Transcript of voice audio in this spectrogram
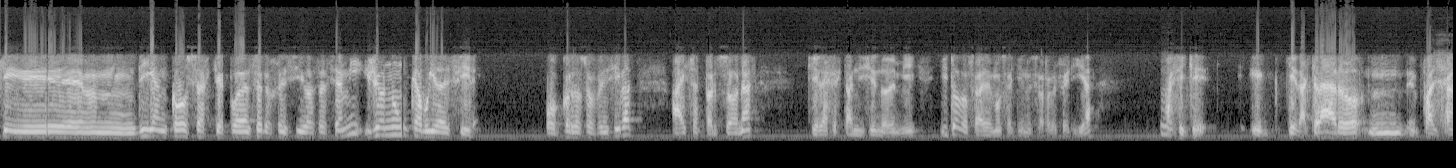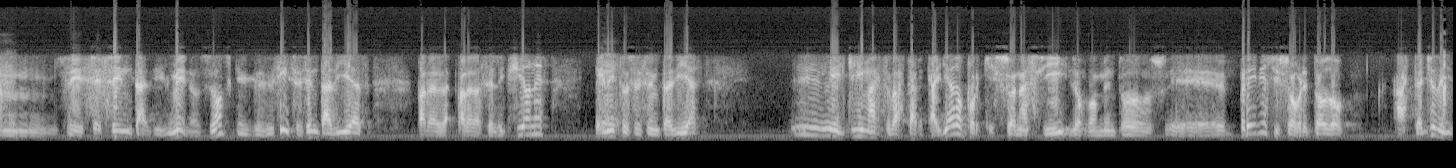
que mm, digan cosas que puedan ser ofensivas hacia mí, yo nunca voy a decir o cosas ofensivas a esas personas que las están diciendo de mí, y todos sabemos a quiénes se refería. Mm. Así que eh, queda claro, mm, faltan 60 menos, ¿no? Sí, 60 días para, para las elecciones en estos 60 días eh, el clima va a estar callado porque son así los momentos eh, previos y sobre todo hasta yo, de,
